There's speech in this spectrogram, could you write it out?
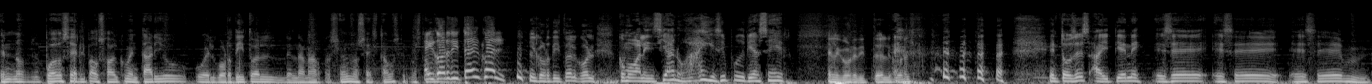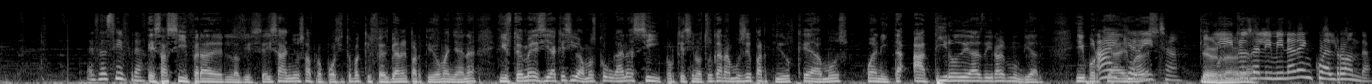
Eh, no, puedo ser el pausado del comentario o el gordito del- de la narración, no sé, estamos... estamos- El gordito del gol. El gordito del gol. Como valenciano, ay, ese podría ser. El gordito del gol. Entonces ahí tiene ese, ese, ese, mm, Esa cifra. esa cifra de los 16 años a propósito para que ustedes vean el partido mañana. Y usted me decía que si vamos con ganas, sí, porque si nosotros ganamos ese partido quedamos, Juanita, a tiro de as de ir al Mundial. Y porque Ay, además... qué dicha. De verdad, ¿Y nos verdad. eliminan en cuál ronda?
